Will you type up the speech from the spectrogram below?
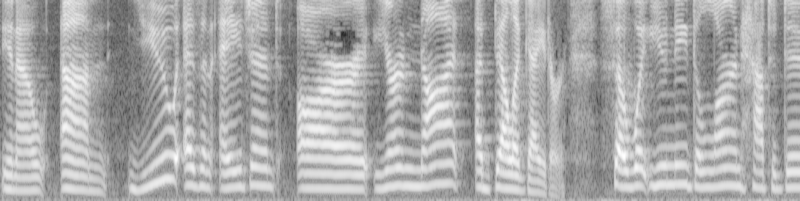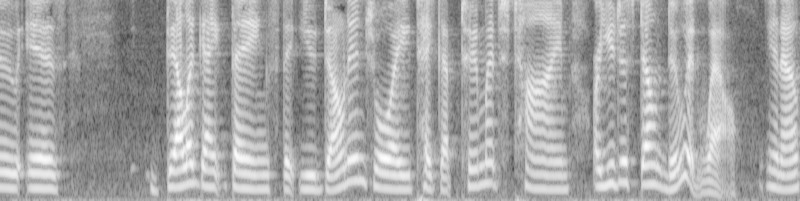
You know, um, you as an agent are, you're not a delegator. So, what you need to learn how to do is delegate things that you don't enjoy, take up too much time, or you just don't do it well, you know,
